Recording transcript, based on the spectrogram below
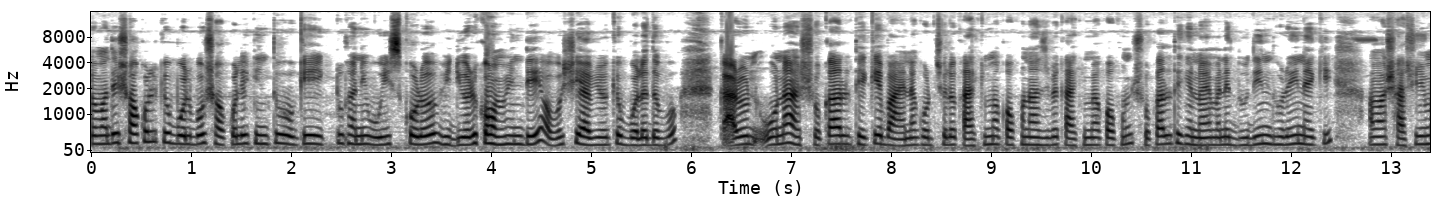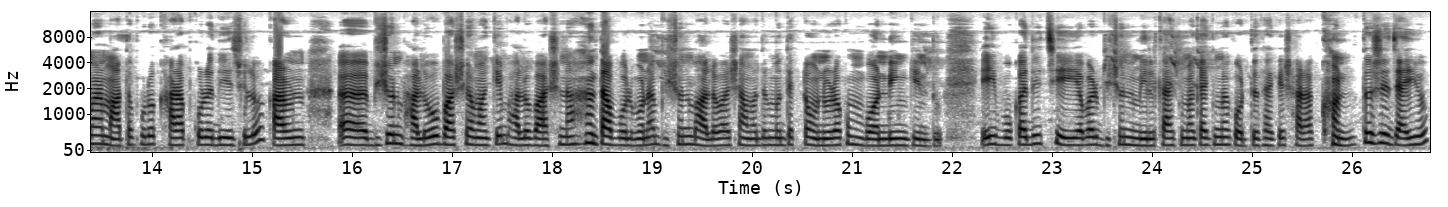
তোমাদের সকলকে বলব, সকলে কিন্তু ওকে একটুখানি উইস করো, ভিডিওর কমেন্টে অবশ্যই আমি ওকে বলে দেবো। কারণ ও না সকাল থেকে বায়না করছিল, কাকিমা কখন আসবে, কাকিমা কখন? সকাল থেকে নয় মানে দুদিন ধরেই নাকি আমার শাশুড়ি মার মাথা পুরো খারাপ করে দিয়েছিল। কারণ ভীষণ ভালোবাসে আমাকে, ভালোবাসে না তা বলব না, ভীষণ ভালোবাসে। আমাদের মধ্যে একটা অন্যরকম বন্ডিং কিন্তু। এই বোকা দিচ্ছে, এই আবার ভীষণ মিল কাকিমা কাকিমা করতে থাকে সারাক্ষণ। তো সে যাই হোক,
